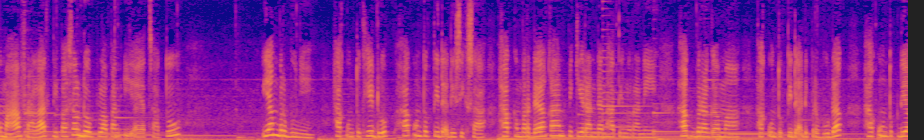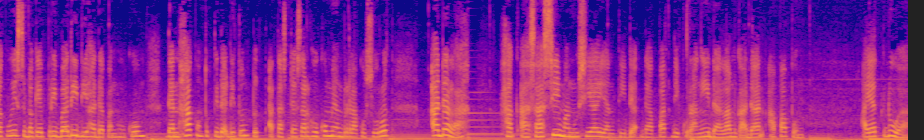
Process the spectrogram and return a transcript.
Oh maaf ralat di pasal 28I ayat 1 yang berbunyi hak untuk hidup, hak untuk tidak disiksa, hak kemerdekaan pikiran dan hati nurani, hak beragama, hak untuk tidak diperbudak, hak untuk diakui sebagai pribadi di hadapan hukum, dan hak untuk tidak dituntut atas dasar hukum yang berlaku surut adalah hak asasi manusia yang tidak dapat dikurangi dalam keadaan apa pun. Ayat kedua,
